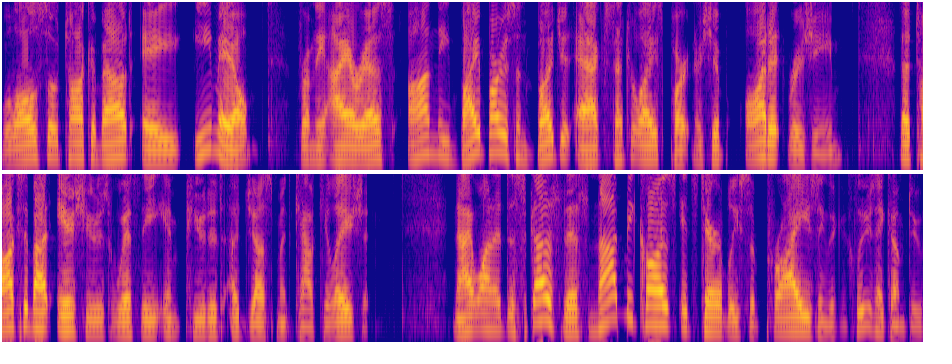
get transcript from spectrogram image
We'll also talk about a email from the IRS on the Bipartisan Budget Act centralized partnership audit regime that talks about issues with the imputed adjustment calculation. Now, I want to discuss this not because it's terribly surprising the conclusion they come to,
